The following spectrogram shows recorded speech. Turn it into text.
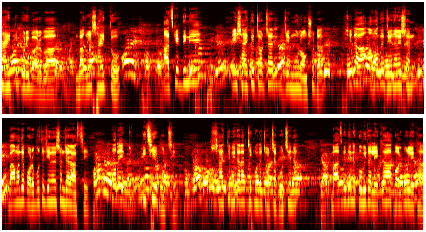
সাহিত্য পরিবার বা বাংলা সাহিত্য আজকের দিনে এই সাহিত্য চর্চার যে মূল অংশটা, সেটা আমাদের জেনারেশন বা আমাদের পরবর্তী জেনারেশন যারা আসছে, তারা একটু পিছিয়ে পড়ছে। সাহিত্য নিয়ে তারা ঠিকমতো চর্চা করছে না। বা আজকের দিনে কবিতা লেখা, গল্প লেখা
